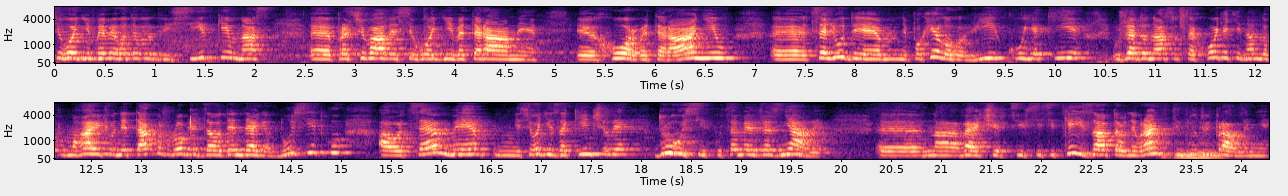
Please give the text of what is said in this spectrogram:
сьогодні ми виготовили дві сітки. У нас е, працювали сьогодні ветерани, е, хор ветеранів. Е, Це люди похилого віку, які вже до нас оце ходять і нам допомагають. Вони також роблять за один день одну сітку. А оце ми сьогодні закінчили другу сітку. Це ми вже зняли е, на вечір ці всі сітки, і завтра вони вранці будуть відправлені.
